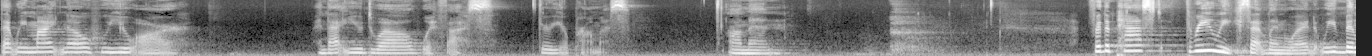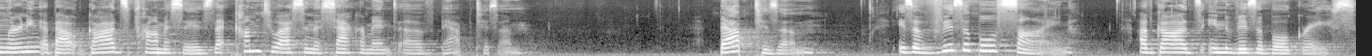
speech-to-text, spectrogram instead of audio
that we might know who you are and that you dwell with us through your promise. Amen. For the past three weeks at Linwood, we've been learning about God's promises that come to us in the sacrament of baptism. Baptism is a visible sign of God's invisible grace.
